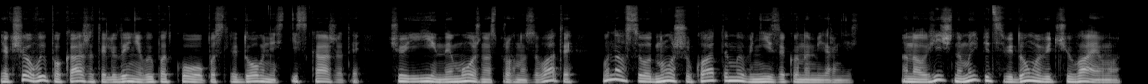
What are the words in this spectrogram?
якщо ви покажете людині випадкову послідовність і скажете, що її не можна спрогнозувати, вона все одно шукатиме в ній закономірність. Аналогічно ми підсвідомо відчуваємо,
